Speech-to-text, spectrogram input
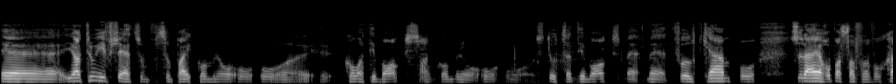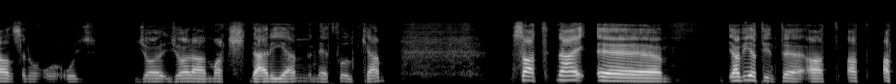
Eh, jag tror i och för sig att Supai kommer att, att, att komma tillbaks. Han kommer att, att, att studsa tillbaks med, med ett fullt camp och sådär. Jag hoppas att han får chansen att, att, att gör, göra match där igen med ett fullt camp. Så att nej, eh, jag vet inte att, att, att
